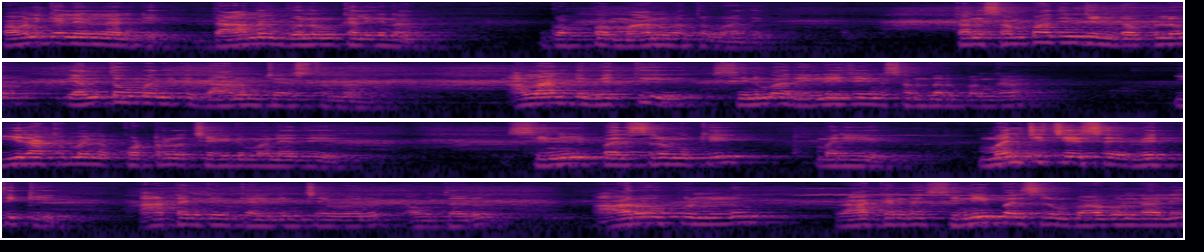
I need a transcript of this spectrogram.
పవన్ కళ్యాణ్ లాంటి దాన గుణం కలిగిన గొప్ప మానవతవాది తను సంపాదించిన డబ్బులో ఎంతోమందికి దానం చేస్తున్నాడు. అలాంటి వ్యక్తి సినిమా రిలీజ్ అయిన సందర్భంగా ఈ రకమైన కుట్రలు చేయడం అనేది సినీ పరిశ్రమకి మరి మంచి చేసే వ్యక్తికి ఆటంకం కలిగించేవారు అవుతారు. ఆరోపణలు రాకుండా సినీ పరిశ్రమ బాగుండాలి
